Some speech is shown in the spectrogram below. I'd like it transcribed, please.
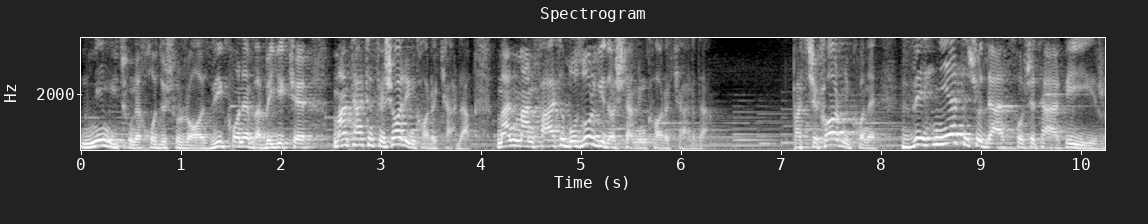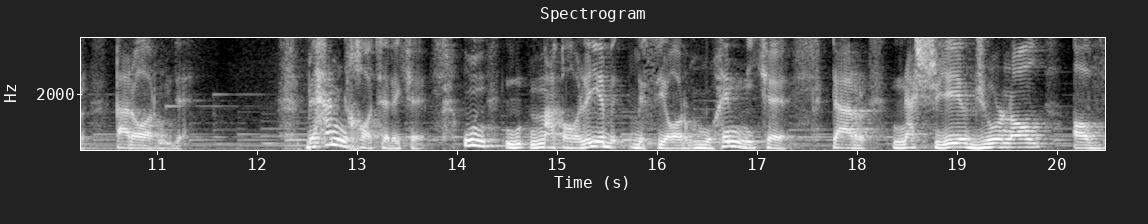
نمی‌تونه خودش رو راضی کنه و بگه که من تحت فشار این کارو کردم. من منفعت بزرگی داشتم این کارو کردم. پس چه کار می‌کنه؟ ذهنیتش رو دستخوش تغییر قرار میده. به همین خاطره که اون مقاله بسیار مهمی که در نشریه جورنال of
